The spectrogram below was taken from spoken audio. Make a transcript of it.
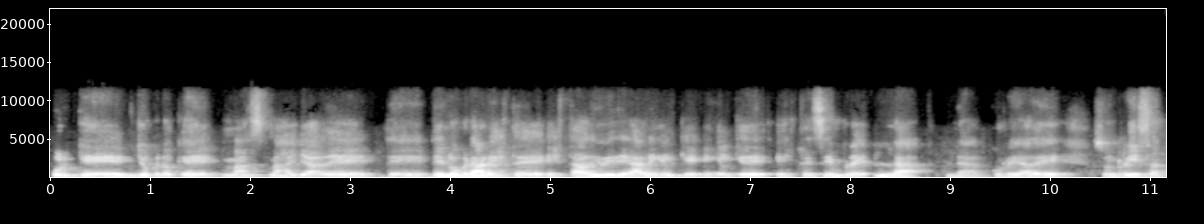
porque yo creo que más, más allá de, de, de, lograr este estadio ideal en el que, en el que esté siempre la, la correa de sonrisa,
